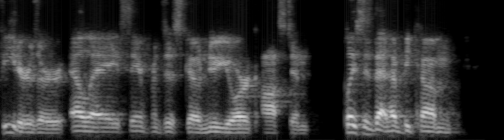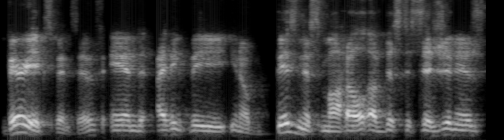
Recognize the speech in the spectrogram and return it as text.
feeders are la san francisco new york austin places that have become very expensive. And I think the you know business model of this decision is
